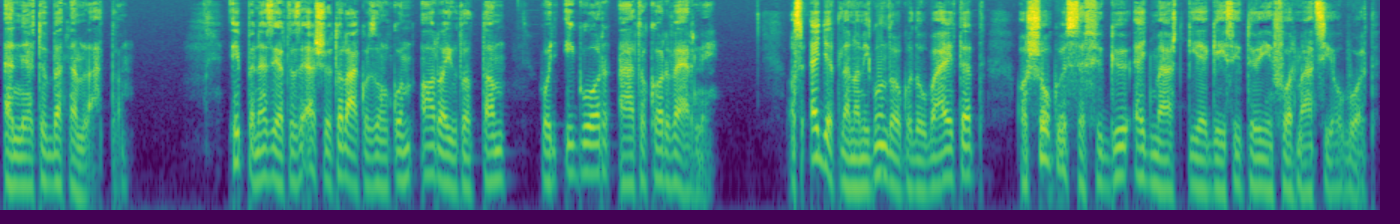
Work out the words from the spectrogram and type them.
Ennél többet nem láttam. Éppen ezért az első találkozónkon arra jutottam, hogy Igor át akar verni. Az egyetlen, ami gondolkodóba ejtett, a sok összefüggő, egymást kiegészítő információ volt.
